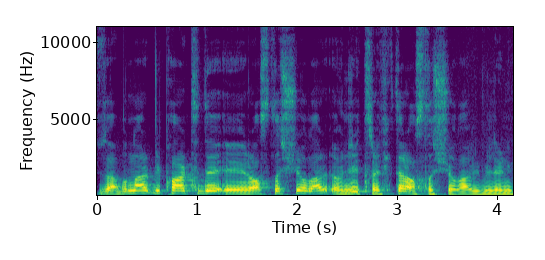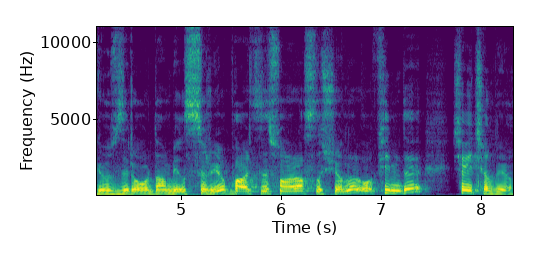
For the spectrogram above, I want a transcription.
Güzel. Bunlar bir partide e, rastlaşıyorlar. Önce trafikte rastlaşıyorlar. Birbirlerinin gözleri oradan bir ısırıyor. Partide sonra rastlaşıyorlar. O filmde şey çalıyor.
